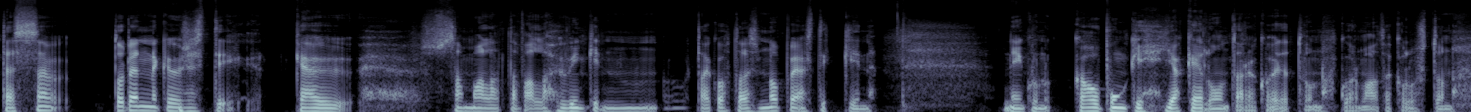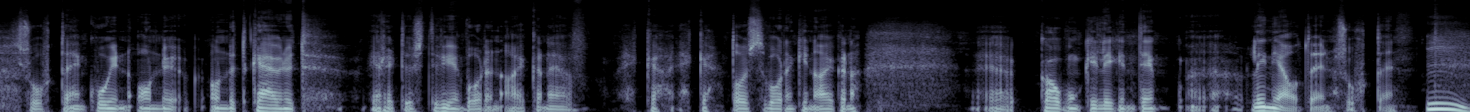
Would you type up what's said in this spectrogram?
tässä todennäköisesti käy samalla tavalla hyvinkin tai kohtalaisen nopeastikin niin kuin kaupunkijakeluun tarkoitetun kuorma-autokaluston suhteen kuin on, on nyt käynyt erityisesti viime vuoden aikana ja ehkä, ehkä toissa vuodenkin aikana kaupunkiliikenteen linja-autojen suhteen. Mm.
